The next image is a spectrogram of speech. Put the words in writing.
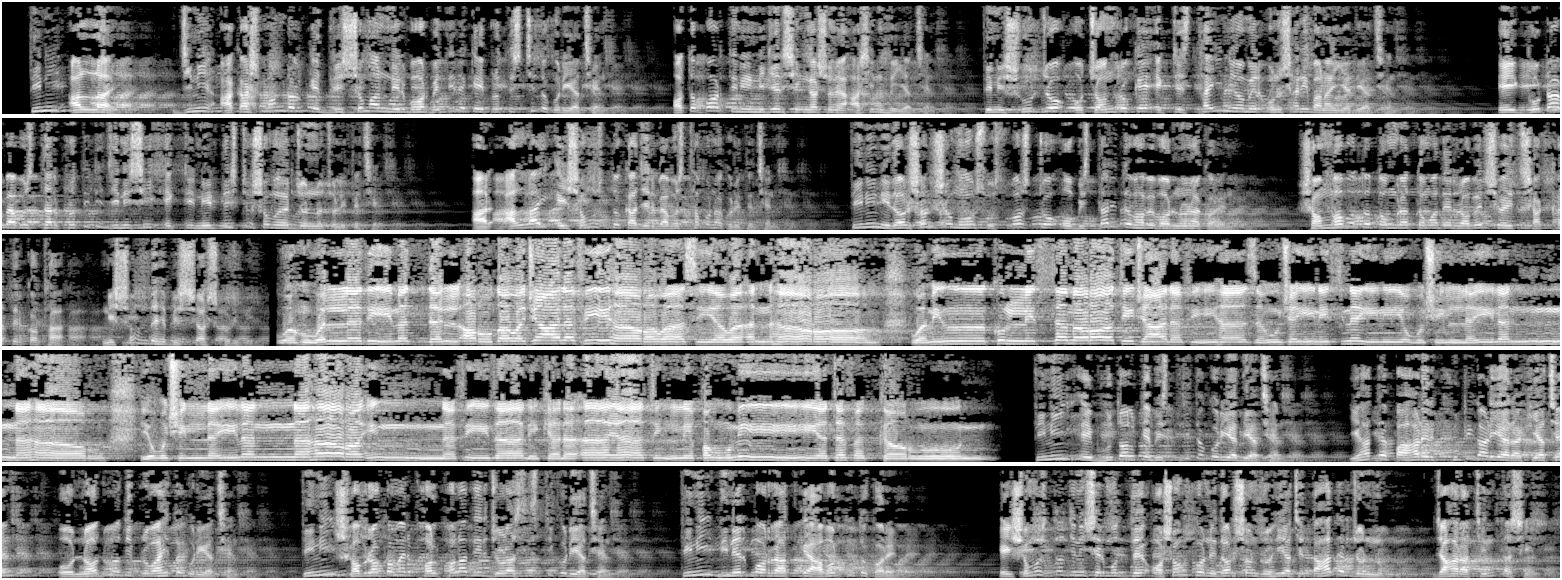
তিনি আল্লাহ, যিনি আকাশমণ্ডলকে দৃশ্যমান নির্ভর ব্যতিরেকে প্রতিষ্ঠিত করিয়াছেন। অতপর তিনি নিজের সিংহাসনে আসীন হইয়াছেন। তিনি সূর্য ও চন্দ্রকে একটি স্থায়ী নিয়মের অনুসারী বানাইয়া দিয়াছেন। এই গোটা ব্যবস্থার প্রতিটি জিনিসই একটি নির্দিষ্ট সময়ের জন্য চলিতেছে। আর আল্লাহ এই সমস্ত কাজের ব্যবস্থাপনা করিতেছেন। তিনি নিদর্শনসমূহ সুস্পষ্ট ও বিস্তারিতভাবে বর্ণনা করেন। সম্ভবত তোমরা তোমাদের রবের সহিত সাক্ষাতের কথা নিঃসন্দেহে বিশ্বাস করিবে وهو الذي مد الأرض وجعل فيها رواسي وأنهارا ومن كل الثمرات جعل فيها زوجين اثنين يغشي الليل النهار يغشي الليل النهار إن في ذلك لآيات لقوم يتفكرون তিনি এই ভূতলকে বিস্তৃত করিয়া দিয়াছেন। ইহাতে পাহাড়ের খুঁটি গাড়িয়া রাখিয়াছেন ও নদ নদী প্রবাহিত করিয়াছেন। তিনি সব রকমের ফল ফলাদির জোড়া সৃষ্টি করিয়াছেন। তিনি দিনের পর রাতকে আবর্তিত করেন। এই সমস্ত জিনিসের মধ্যে অসংখ্য নিদর্শন রহিয়াছে তাহাদের জন্য, যাহারা চিন্তাশীল।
